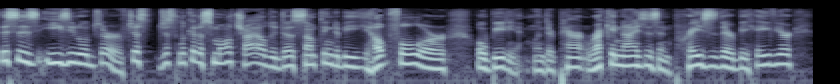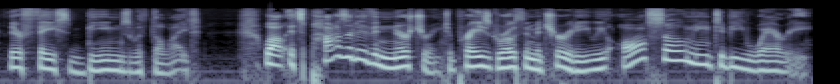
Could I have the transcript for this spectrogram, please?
This is easy to observe. Just just look at a small child who does something to be helpful or obedient. When their parent recognizes and praises their behavior, their face beams with delight. While it's positive and nurturing to praise growth and maturity, we also need to be wary.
